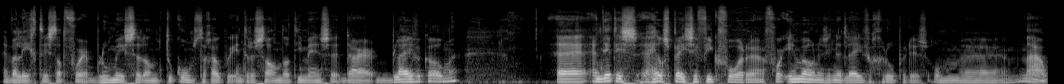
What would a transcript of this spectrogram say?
en wellicht is dat voor bloemisten dan toekomstig ook weer interessant, dat die mensen daar blijven komen. Eh, en dit is heel specifiek voor, eh, voor inwoners in het leven geroepen. Dus om eh, nou,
